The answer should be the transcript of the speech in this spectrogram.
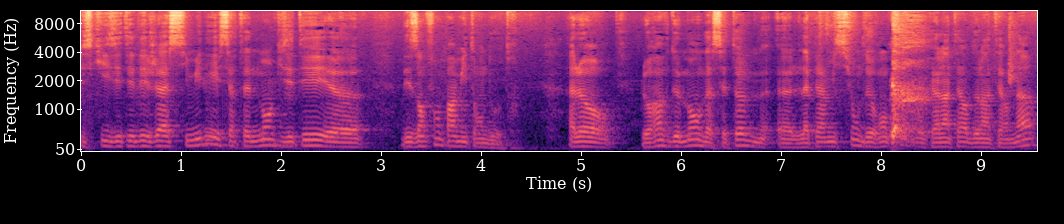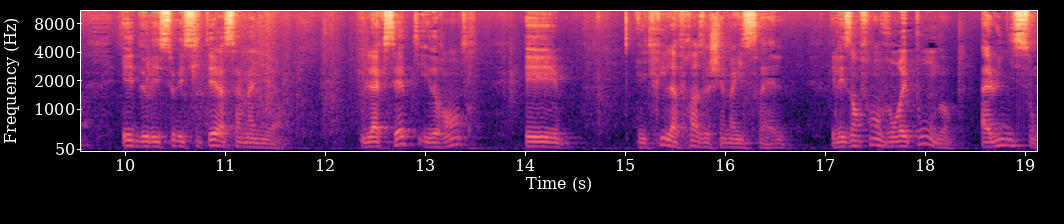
puisqu'ils étaient déjà assimilés, et certainement qu'ils étaient des enfants parmi tant d'autres. Alors, le Rav demande à cet homme la permission de rentrer donc, à l'intérieur de l'internat et de les solliciter à sa manière. Il accepte, il rentre, et il écrit la phrase de Shema Israël. Et les enfants vont répondre à l'unisson.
